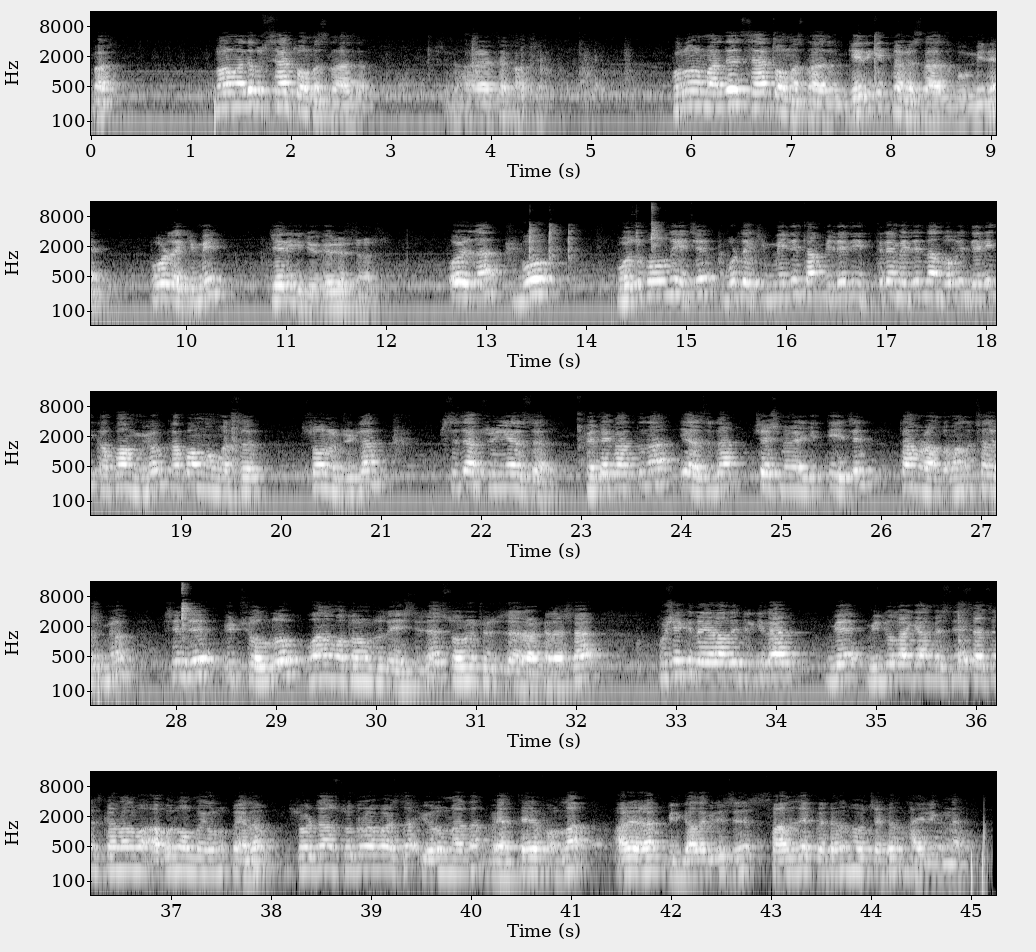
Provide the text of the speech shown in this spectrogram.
Bak. Normalde bu sert olması lazım. Şimdi hararete kalkacak. Bu normalde sert olması lazım. Geri gitmemesi lazım bu milin. Buradaki mil geri gidiyor görüyorsunuz. O yüzden bu bozuk olduğu için buradaki mili tam ileri ittiremediğinden dolayı delik kapanmıyor. Kapanmaması sonucuyla sıcak suyun yarısı petek hattına yarısı da çeşmelere gittiği için tam randımanlı çalışmıyor. Şimdi 3 yollu vana motorumuzu değiştireceğiz. Sorunu çözeceğiz arkadaşlar. Bu şekilde yararlı bilgiler ve videolar gelmesini isterseniz kanalıma abone olmayı unutmayalım. Soracağınız sorular varsa yorumlardan veya telefonla arayarak bilgi alabilirsiniz. Sağlıcakla kalın, hoşça kalın, hayırlı günler.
